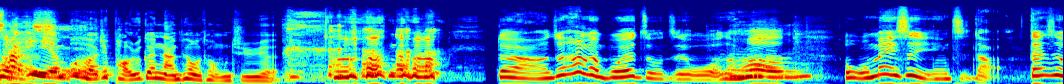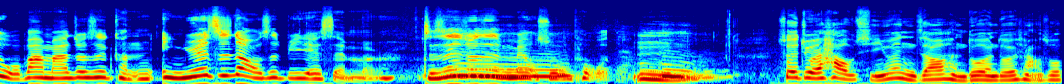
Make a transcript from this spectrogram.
他一言不合就跑去跟男朋友同居了。对啊，就他们不会阻止我，然后我妹是已经知道，但是我爸妈就是可能隐约知道我是 BDSM，只是就是没有说破。嗯，所以就会好奇，因为你知道很多人都会想说，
